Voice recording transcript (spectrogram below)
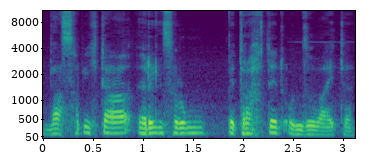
was habe ich da ringsherum betrachtet und so weiter.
